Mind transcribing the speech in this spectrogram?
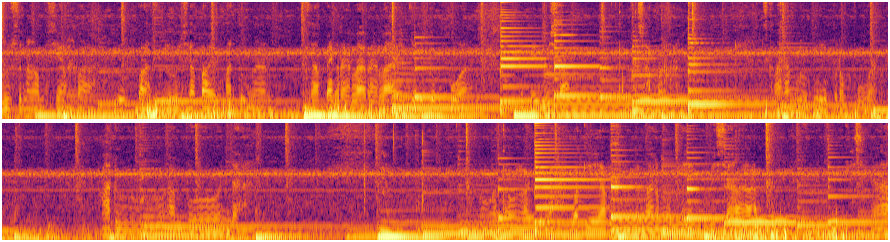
dulu senang sama siapa lupa dulu siapa yang patungan siapa yang rela-relain jadi perempuan tapi bisa kebersamaan sekarang lu pilih perempuan. Aduh ampun dah. Gue nggak tahu lagi lah bagi yang dengar mungkin bisa ya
